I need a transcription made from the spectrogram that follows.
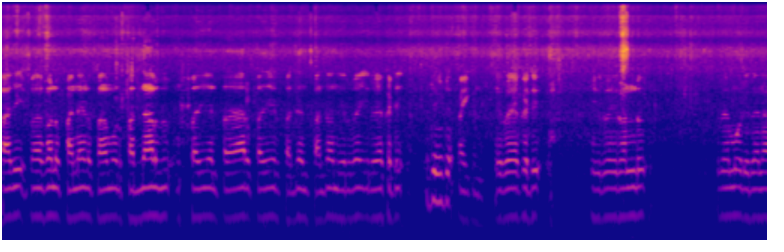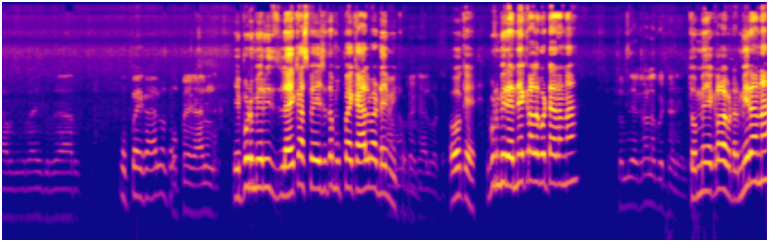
పది పదకొండు పన్నెండు పదమూడు పద్నాలుగు పదిహేను పదహారు పదిహేడు పద్దెనిమిది పంతొమ్మిది ఇరవై ఇరవై ఒకటి పైకి. ఇరవై ఒకటి ఇరవై రెండు ఇరవై మూడు ఇరవై నాలుగు ఇరవై ఐదు ఇరవై ఆరు ముప్పై కాయలు ఉంటాయి. ముప్పై కాయలు ఉన్నాయి. ఇప్పుడు మీరు లైకా స్ప్రే చేస్తే ముప్పై కాయలు పడ్డాయి మీకు? ముప్పై కాయలు పడ్డాయి. ఓకే. ఇప్పుడు మీరు ఎన్ని ఎకరాలు కొట్టారన్నా? తొమ్మిది ఎకరాలు కొట్టాను నేను. తొమ్మిది ఎకరాలు కొట్టారు. మీరన్నా?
